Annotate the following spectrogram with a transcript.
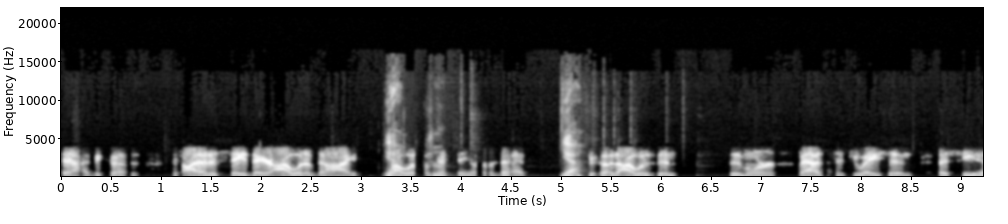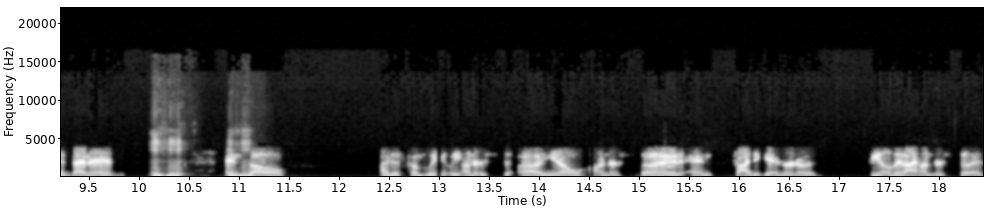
dad because if I had stayed there, I would have died. Yeah. I would have Sure. missing her dead Yeah. because I was in similar bad situations that she had been in. Mhm. And Mhm. so I just completely understood, uh, you know, understood and tried to get her to feel that I understood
